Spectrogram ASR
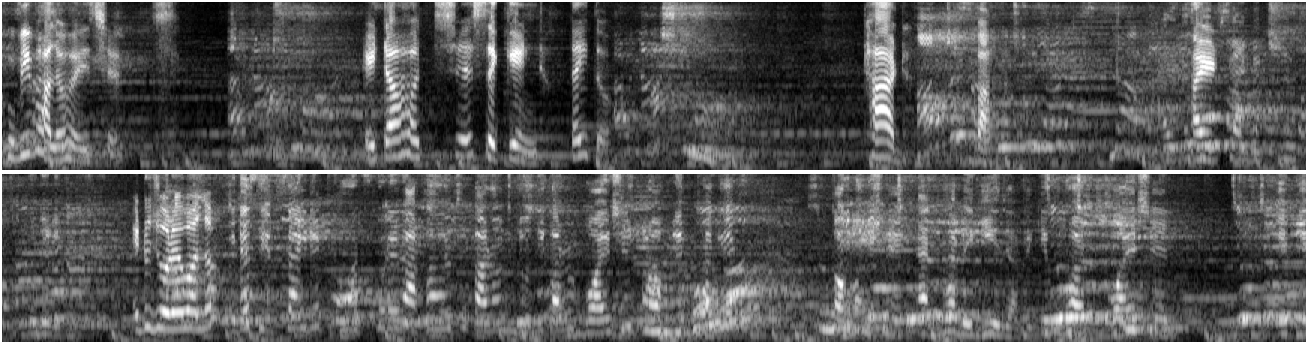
খুবই ভালো হয়েছে। এটা হচ্ছে সেকেন্ড তাই তো? থার্ড বাহ। আর একটু জোরে বলো। এটা সেফ সাইডে ফোর্থ করে রাখা হয়েছে কারণ যদি কারোর বয়সের প্রবলেম থাকে তখন সে এক ধাপ এগিয়ে যাবে। কেউ ধর বয়সের এতে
